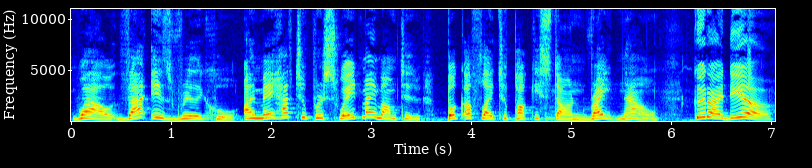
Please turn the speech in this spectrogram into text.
Wow, that is really cool. I may have to persuade my mom to book a flight to Pakistan right now. Good idea.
